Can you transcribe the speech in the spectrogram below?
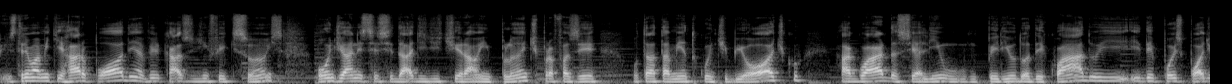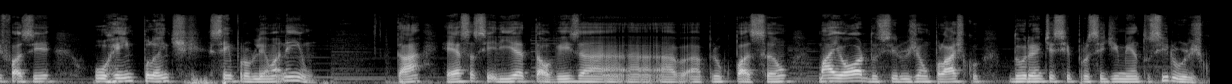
extremamente raro, podem haver casos de infecções onde há necessidade de tirar o implante para fazer o tratamento com antibiótico aguarda-se ali um período adequado e, e, depois pode fazer o reimplante sem problema nenhum. Tá? Essa seria talvez a, a, a preocupação maior do cirurgião plástico durante esse procedimento cirúrgico.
